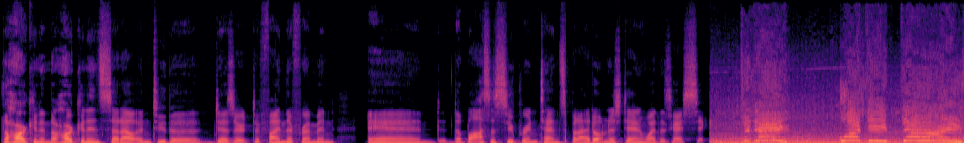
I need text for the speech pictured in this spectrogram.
the Harkonnen. The Harkonnen set out into the desert to find the Fremen, and the boss is super intense. But I don't understand why this guy's sick. Today, Wadim dies!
